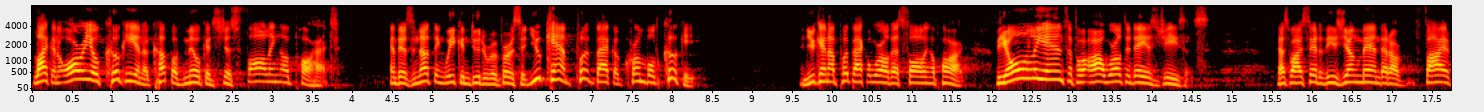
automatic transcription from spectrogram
like an Oreo cookie and a cup of milk, it's just falling apart. And there's nothing we can do to reverse it. You can't put back a crumbled cookie, and you cannot put back a world that's falling apart. The only answer for our world today is Jesus. That's why I say to these young men that are fired,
